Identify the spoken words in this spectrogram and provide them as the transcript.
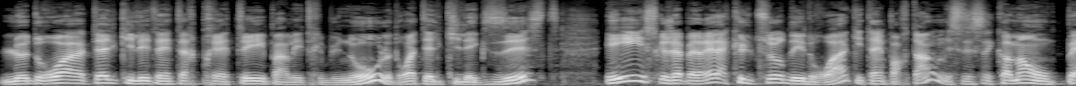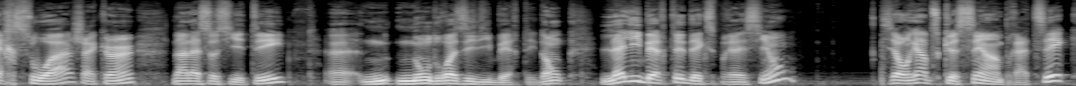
le droit tel qu'il est interprété par les tribunaux, le droit tel qu'il existe, et ce que j'appellerais la culture des droits, qui est importante, mais c'est comment on perçoit chacun dans la société euh, nos droits et libertés. Donc, la liberté d'expression, si on regarde ce que c'est en pratique,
